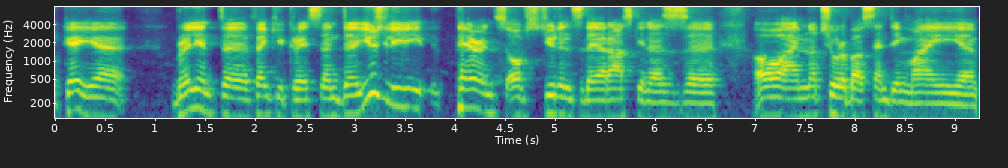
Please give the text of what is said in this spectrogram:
Okay. Yeah. Brilliant. Uh, thank you, Chris. And uh, usually, parents of students they are asking us, uh, "Oh, I'm not sure about sending my uh,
